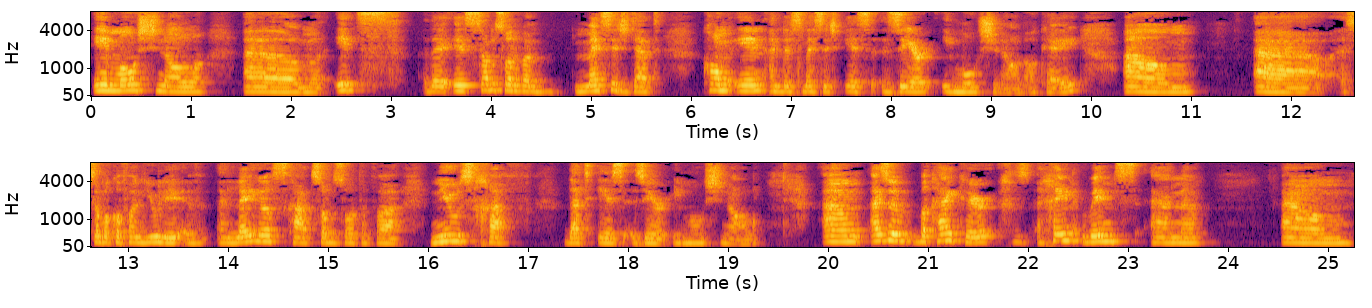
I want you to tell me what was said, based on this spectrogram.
Emotional, um, it's, there is some sort of a message that come in and this message is zeer emotional, okay? Um, uh, sommige van jullie uh, Leo's gaat some sort of a news gaf dat is zeer emotional. Um, als een bekijker geen winst en um,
